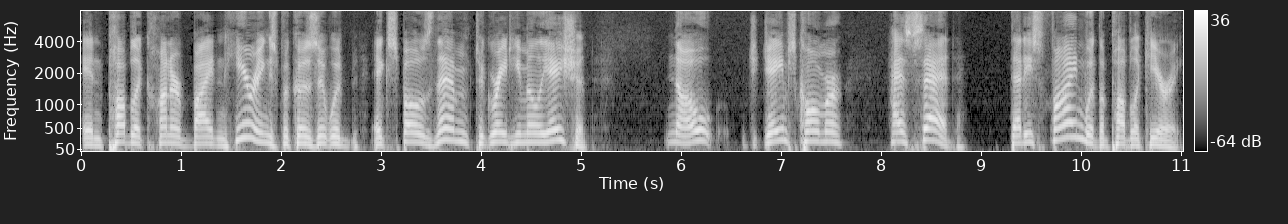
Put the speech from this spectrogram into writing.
in public Hunter Biden hearings because it would expose them to great humiliation. No, James Comer has said that he's fine with the public hearing.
